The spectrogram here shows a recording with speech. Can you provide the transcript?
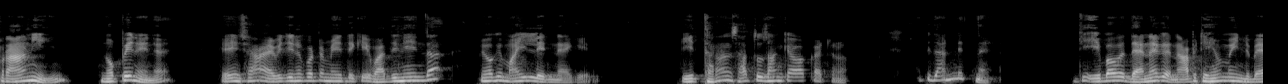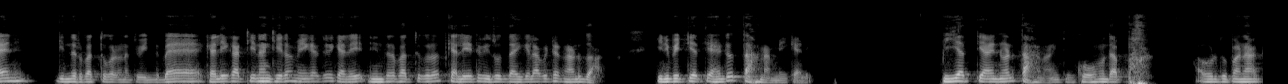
ප්‍රාණීන් නොපෙනෙන ඒ නිසා අවිදිනකොට මේ දෙකේ වදිනින්ද මේ වගේ මයිල් එන්නේ නැහැ කියනවා. ඊ තරම් සත්තු සංඛ්‍යාවක් වැටෙනවා. අපි දන්නෙත් නැහැ. ඉතින් ඒ බව දැනගෙන අපිට එහෙමම ඉන්න බෑනේ. ගින්දරපත්තු කරන්න නැතුව ඉන්න බෑ. කැලේ කට්ටිය නම් කියනවා මේක ඇතුලේ කැලේ ගින්දරපත්තු කරොත් කැලේට විරුද්ධයි කියලා අපිට නඩු දාන. ඉනි පෙට්ටියක් තියාහිටුත් තහනම් මේ කැලේ. පීයක් තියාිනවට තහනම්. ඉතින් කොහොමද අප්පා අවුරුදු 50ක්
